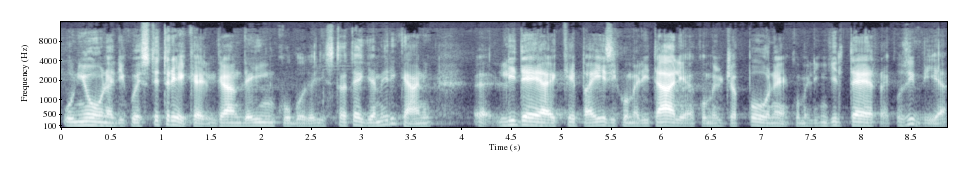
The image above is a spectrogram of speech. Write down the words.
unione di queste tre, che è il grande incubo degli strateghi americani, eh, l'idea è che paesi come l'Italia, come il Giappone, come l'Inghilterra e così via,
